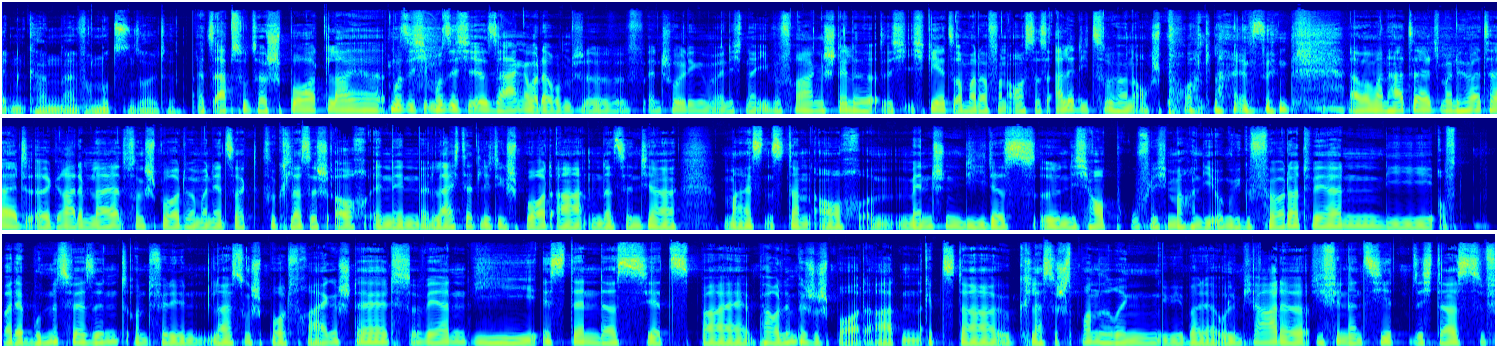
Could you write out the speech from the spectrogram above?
erarbeiten kann, einfach nutzen sollte. Als absoluter Sportleihe muss ich, muss ich äh, sagen, aber darum äh, entschuldige, wenn ich naive Fragen stelle. Ich, ich gehe jetzt auch mal davon aus, dass alle, die zuhören, auch Sportleihen sind. Aber man hat halt, man hört halt äh, gerade im Leistungssport, wenn man jetzt sagt, so klassisch auch in den Leichtathletik-Sportarten, das sind ja meistens dann auch ähm, Menschen, die das äh, nicht hauptberuflich machen, die irgendwie gefördert werden, die oft bei der Bundeswehr sind und für den Leistungssport freigestellt werden. Wie ist denn das jetzt bei paralympischen Sportarten? Gibt es da klassisch Sponsoring wie bei der Olympiade? Wie finanziert sich das?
